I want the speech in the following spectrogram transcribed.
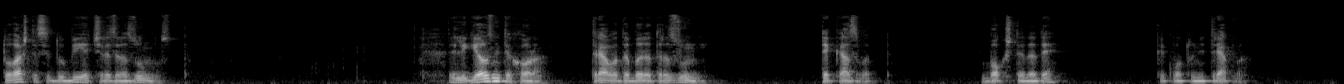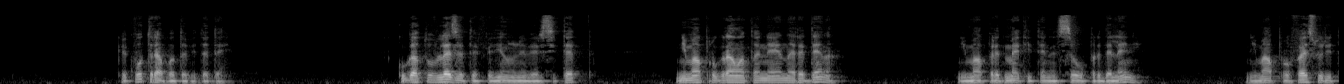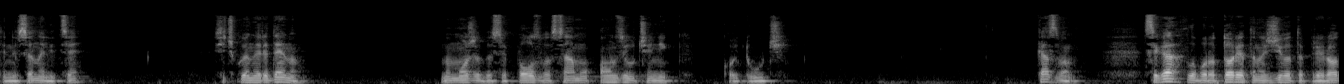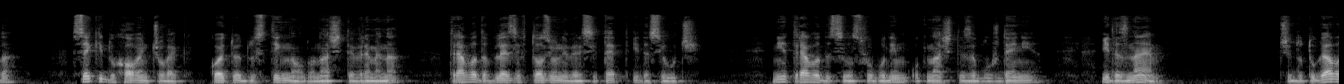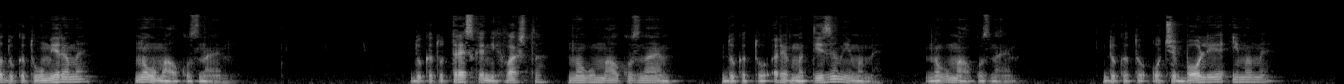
Това ще се добие чрез разумност. Религиозните хора трябва да бъдат разумни. Те казват, Бог ще даде, каквото ни трябва. Какво трябва да ви даде? Когато влезете в един университет, нима програмата не е наредена, нима предметите не са определени, нима професорите не са на лице. Всичко е наредено, но може да се ползва само онзи ученик, който учи. Казвам, сега в лабораторията на живата природа всеки духовен човек, който е достигнал до нашите времена, трябва да влезе в този университет и да се учи. Ние трябва да се освободим от нашите заблуждения и да знаем, че до тогава, докато умираме, много малко знаем. Докато треска ни хваща, много малко знаем. Докато ревматизъм имаме, много малко знаем. Докато очеболие имаме,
